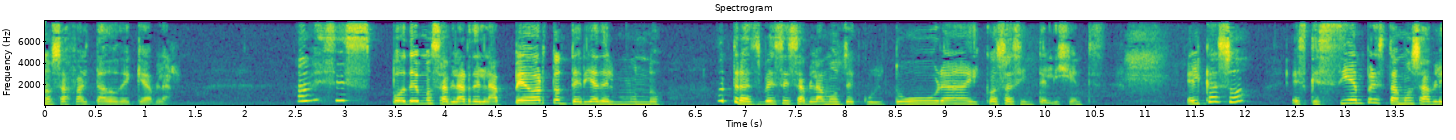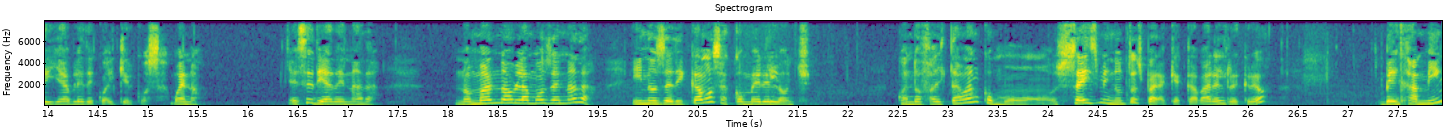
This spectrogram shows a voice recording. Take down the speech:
nos ha faltado de qué hablar. A veces podemos hablar de la peor tontería del mundo. Otras veces hablamos de cultura y cosas inteligentes. El caso es que siempre estamos hable y hable de cualquier cosa. Bueno, ese día de nada. Nomás no hablamos de nada y nos dedicamos a comer el lunch. Cuando faltaban como seis minutos para que acabara el recreo, Benjamín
